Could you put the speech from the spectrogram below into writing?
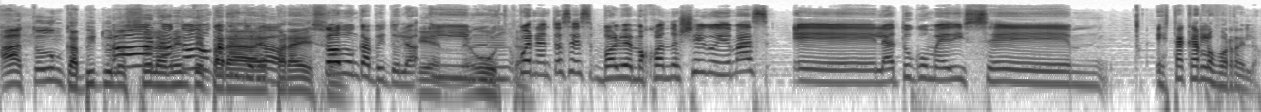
ah, todo un capítulo No, solamente todo un para, capítulo, para eso. Todo un capítulo. Bien, y me gusta. bueno, entonces volvemos. Cuando llego y demás, eh, la Tucu me dice: mm, Está Carlos Borrello.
